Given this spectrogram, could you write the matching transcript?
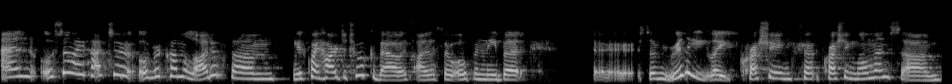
And also, I've had to overcome a lot of, um, it's quite hard to talk about uh, so openly, but uh, some really like crushing crushing moments, um,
